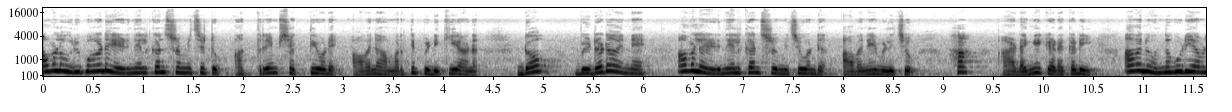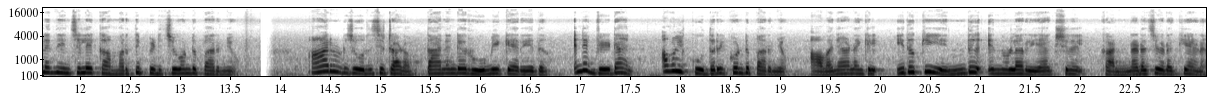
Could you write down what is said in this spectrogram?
അവൾ ഒരുപാട് എഴുന്നേൽക്കാൻ ശ്രമിച്ചിട്ടും അത്രയും ശക്തിയോടെ അവൻ അമർത്തി പിടിക്കുകയാണ്. ഡോ വിടടോ എന്നെ. അവൾ എഴുന്നേൽക്കാൻ ശ്രമിച്ചുകൊണ്ട് അവനെ വിളിച്ചു. ഹ അടങ്ങി കിടക്കടി. അവൻ ഒന്നുകൂടി അവളെ നെഞ്ചിലേക്ക് അമർത്തി പിടിച്ചുകൊണ്ട് പറഞ്ഞു. ആരോട് ചോദിച്ചിട്ടാണോ താൻ എന്റെ റൂമിൽ കയറിയത്? എന്നെ വിടാൻ അവൾ കുതറിക്കൊണ്ട് പറഞ്ഞു. അവനാണെങ്കിൽ ഇതൊക്കെ എന്ത് എന്നുള്ള റിയാക്ഷനിൽ കണ്ണടച്ചു കിടക്കുകയാണ്.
